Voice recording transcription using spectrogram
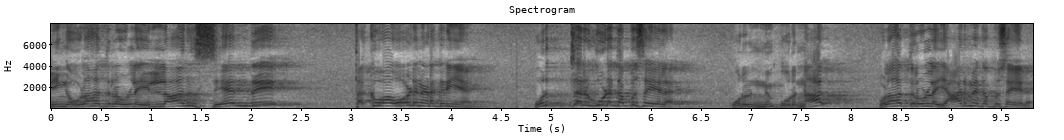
நீங்கள் உலகத்தில் உள்ள எல்லாரும் சேர்ந்து தக்குவாவோடு நடக்கிறீங்க. ஒருத்தர் கூட தப்பு செய்யலை. ஒரு ஒரு நாள் உலகத்தில் உள்ள யாருமே தப்பு செய்யலை.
